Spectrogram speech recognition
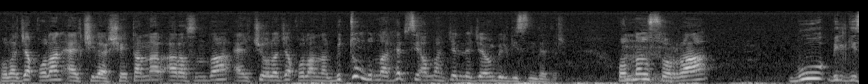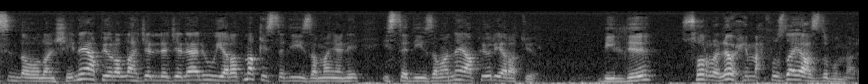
olacak olan elçiler, şeytanlar arasında elçi olacak olanlar, bütün bunlar hepsi Allah Celle Celaluhu'nun bilgisindedir. Ondan sonra bu bilgisinde olan şey ne yapıyor Allah Celle Celaluhu yaratmak istediği zaman yani istediği zaman ne yapıyor? Yaratıyor. Bildi. Sonra levh-i mahfuzda yazdı bunları.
